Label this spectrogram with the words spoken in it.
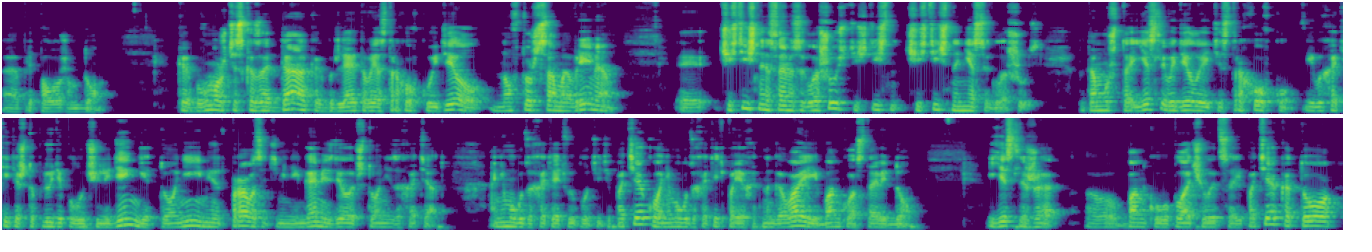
э, предположим, дом. Как бы вы можете сказать, да, как бы для этого я страховку и делал, но в то же самое время э, частично я с вами соглашусь, частично, частично не соглашусь. Потому что если вы делаете страховку и вы хотите, чтобы люди получили деньги, то они имеют право с этими деньгами сделать, что они захотят. Они могут захотеть выплатить ипотеку, они могут захотеть поехать на Гавайи и банку оставить дом. Если же э, банку выплачивается ипотека, то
